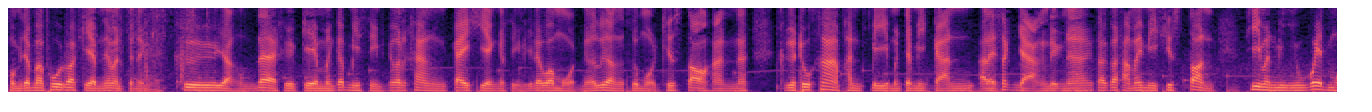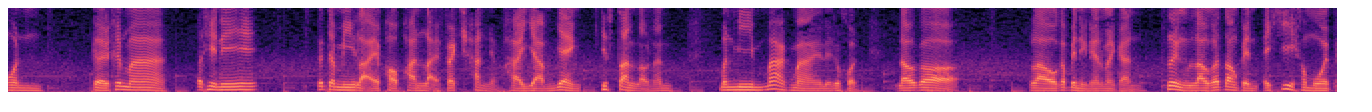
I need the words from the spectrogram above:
ผมจะมาพูดว่าเกมนี้มันเป็นยังไง คืออย่างแรกคือเกมมันก็มีสิ่งที่ค่อนข้างใกล้เคียงกับสิ่งที่เรียกว่าโหมดเนื้อเรื่องคือโหมดคริสตัลฮันนะ คือทุก 5,000 ปีมันจะมีการอะไรสักอย่างหนึ่งนะ แล้วก็ทำให้มีคริสตัลที่มันมีเวทมนต์เกิดขึ้นมา แล้วทีนี้ ก็จะมีหลายเผ่าพันธุ์หลายแฟคชั่นเนี่ยพยายามแย่งคริสตัลเหล่านั้น มันมีมากมายเลยทุกคน แล้วก็เราก็เป็นหนึ่งในนั้นเหมือนกัน ซึ่งเราก็ต้องเป็นไอ้ขี้ขโมยไป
